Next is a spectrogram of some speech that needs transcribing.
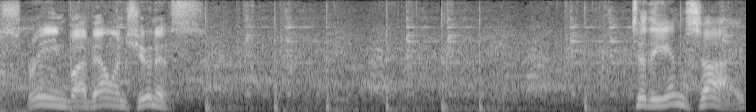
Screened by Valanciunas. To the inside.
